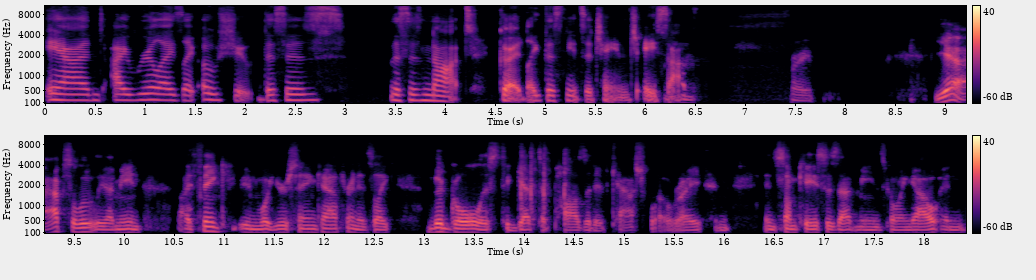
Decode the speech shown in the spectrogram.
And I realized, like, oh, shoot, this is this is not good. Like this needs to change ASAP. Mm-hmm. Right. Yeah, absolutely. I mean, I think in what you're saying, Catherine, it's like the goal is to get to positive cash flow, right? And in some cases, that means going out and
